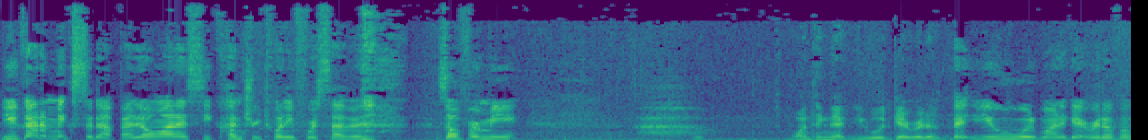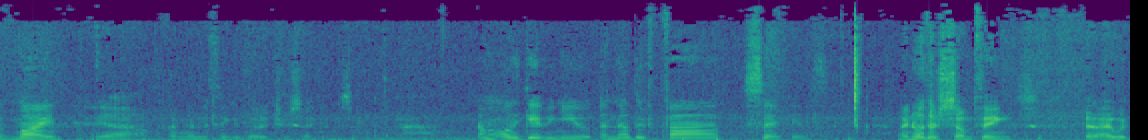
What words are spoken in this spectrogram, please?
you got to mix it up. I don't want to see country twenty four seven. So for me, One thing that you would get rid of? that you would want to get rid of of mine. Yeah, I'm gonna think about it two seconds. I'm only giving you another five seconds. I know there's some things that I would.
